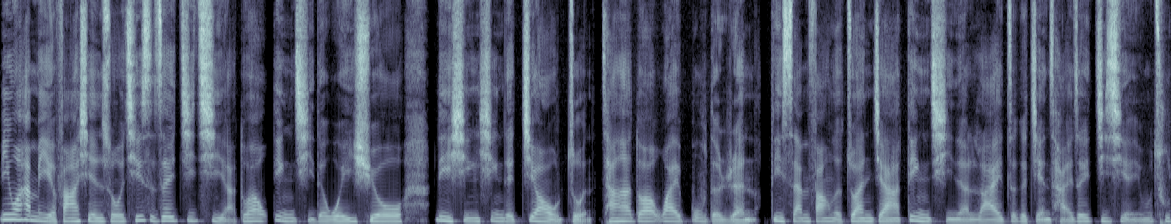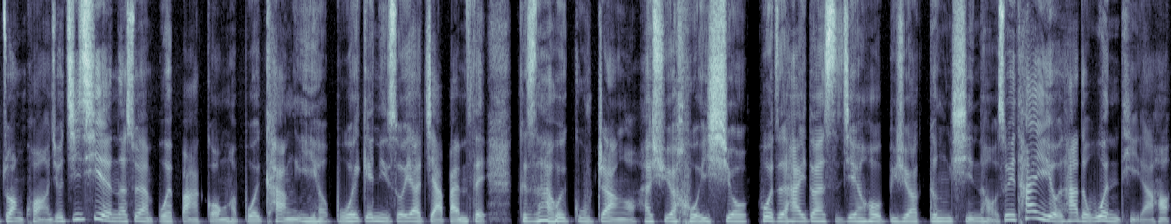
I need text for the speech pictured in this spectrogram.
另外，他们也发现说，其实这些机器啊都要定期的维修、例行性的校准，常常都要外部的人、第三方的专家定期呢来这个检查这。机器人有没有出状况？就机器人呢，虽然不会罢工哈，不会抗议哈，不会跟你说要加班费，可是它会故障哦，它需要维修，或者它一段时间后必须要更新哈，所以它也有它的问题啊哈，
